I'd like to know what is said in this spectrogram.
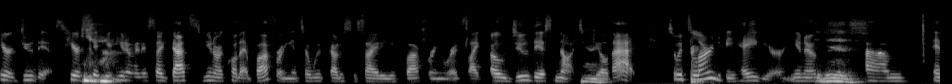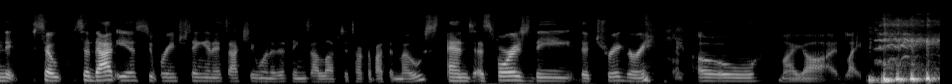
here do this. Here sit here you know and it's like that's you know i call that buffering. And so we've got a society of buffering where it's like oh do this not to feel that. So it's learned behavior you know? It is. Um, and it so so that is super interesting and it's actually one of the things i love to talk about the most. And as far as the the triggering oh my god like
